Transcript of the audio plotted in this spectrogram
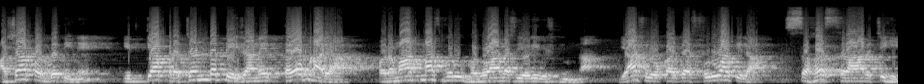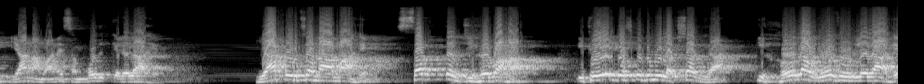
अशा पद्धतीने इतक्या प्रचंड तेजाने तळपणाऱ्या परमात्मा स्वरूप भगवान श्रीहरी विष्णूंना या श्लोकाच्या सुरुवातीला सहस्रार्चीही या नामाने संबोधित केलेलं आहे. या पुढचं नाम आहे सप्त जिहवा इथे एक गोष्ट तुम्ही लक्षात घ्या की ह ला व जोडलेला आहे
